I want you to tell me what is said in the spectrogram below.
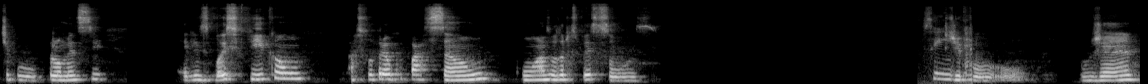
tipo, pelo menos se eles ficam a sua preocupação com as outras pessoas. Sim. Tipo, é... O Jean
